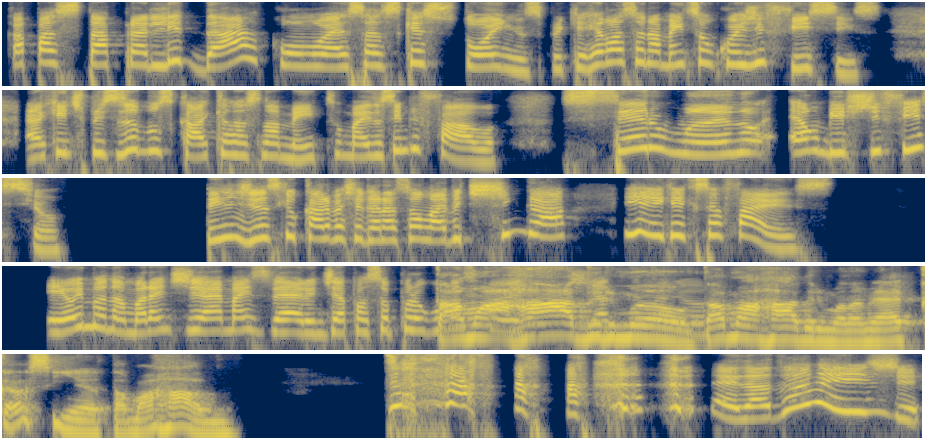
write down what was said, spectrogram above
capacitar para lidar com essas questões, porque relacionamentos são coisas difíceis. É que a gente precisa buscar aquele relacionamento, mas eu sempre falo, ser humano é um bicho difícil. Tem dias que o cara vai chegar na sua live e te xingar. E aí, o que, que você faz? eu e meu namorado, a gente já é mais velho, a gente já passou por algumas Tá amarrado, coisas, irmão. trabalhou. Tá amarrado, irmão. Na minha época era assim, é, tá amarrado. Exatamente.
